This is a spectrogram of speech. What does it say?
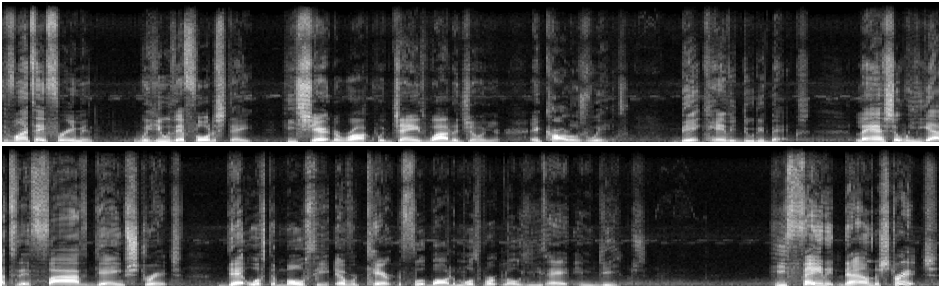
Devonta Freeman, when he was at Florida State, he shared the rock with James Wilder Jr. and Carlos Williams. Big, heavy duty backs. Last year, when he got to that five game stretch, that was the most he ever carried the football, the most workload he's had in years. He faded down the stretch.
